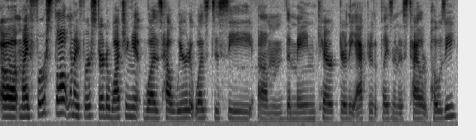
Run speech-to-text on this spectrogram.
uh, my first thought when I first started watching it was how weird it was to see um, the main character, the actor that plays him, is Tyler Posey.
